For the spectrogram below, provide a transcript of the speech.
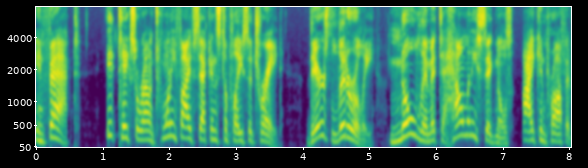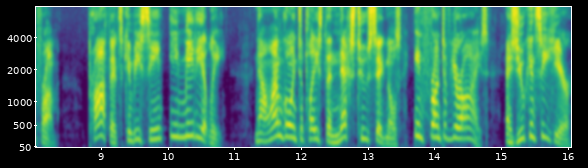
In fact, it takes around 25 seconds to place a trade. There's literally no limit to how many signals I can profit from. Profits can be seen immediately. Now I'm going to place the next two signals in front of your eyes. As you can see here,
